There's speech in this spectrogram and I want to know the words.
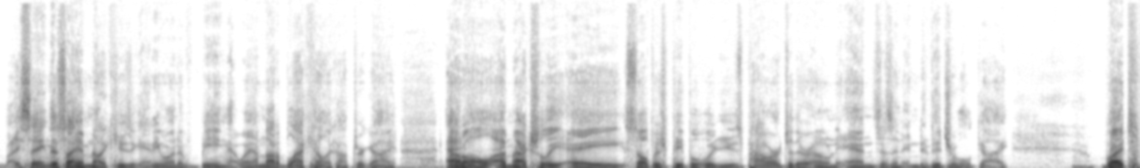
by saying this, I am not accusing anyone of being that way. I'm not a black helicopter guy at all. I'm actually a selfish people will use power to their own ends as an individual guy. But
